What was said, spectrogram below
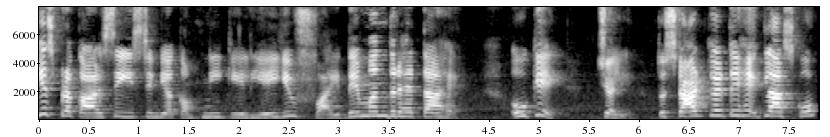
किस प्रकार से ईस्ट इंडिया कंपनी के लिए ये फ़ायदेमंद रहता है। ओके चलिए तो स्टार्ट करते हैं क्लास को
